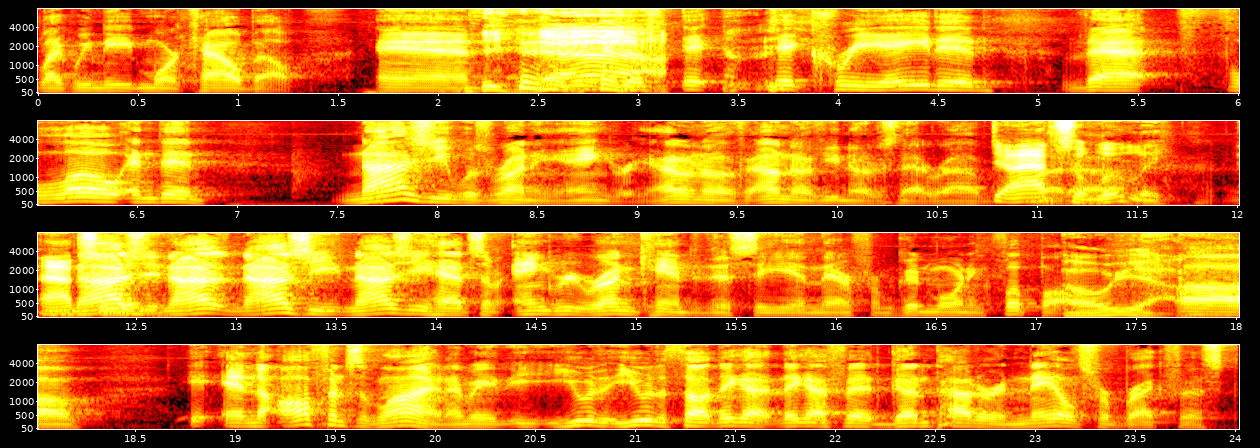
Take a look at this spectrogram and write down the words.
Like we need more cowbell. And Yeah. it, just, it it created that flow. And then Najee was running angry. I don't know if I don't know if you noticed that, Rob. But, uh, absolutely. Absolutely. Najee, Najee Najee had some angry run candidacy in there from Good Morning Football. oh yeah. Uh, and the offensive line, I mean, you would you would have thought they got they got fed gunpowder and nails for breakfast.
